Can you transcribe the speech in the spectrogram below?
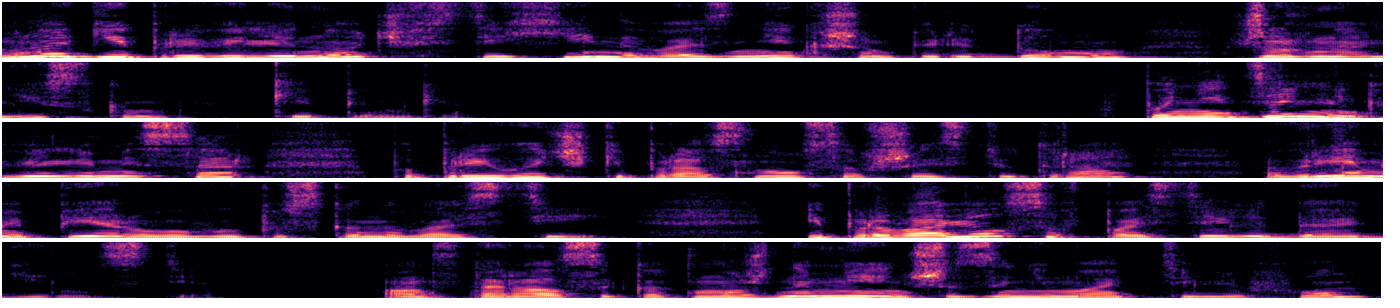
Многие провели ночь в стихийно возникшем перед домом журналистском кеппинге понедельник Велимисар по привычке проснулся в шесть утра, время первого выпуска новостей, и провалился в постели до одиннадцати. Он старался как можно меньше занимать телефон,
